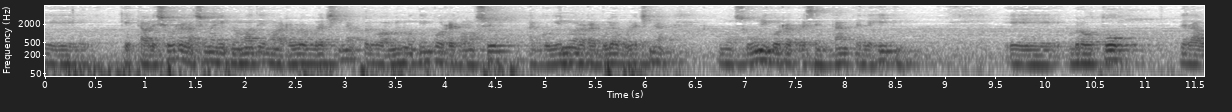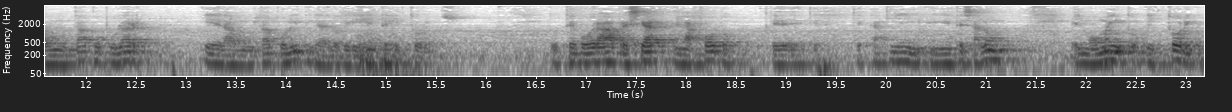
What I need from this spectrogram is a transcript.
eh, que estableció relaciones diplomáticas con la República Popular China, pero al mismo tiempo reconoció al gobierno de la República Popular China como su único representante legítimo. Eh, brotó de la voluntad popular y de la voluntad política de los dirigentes históricos. Usted podrá apreciar en la foto que, está aquí en este salón el momento histórico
